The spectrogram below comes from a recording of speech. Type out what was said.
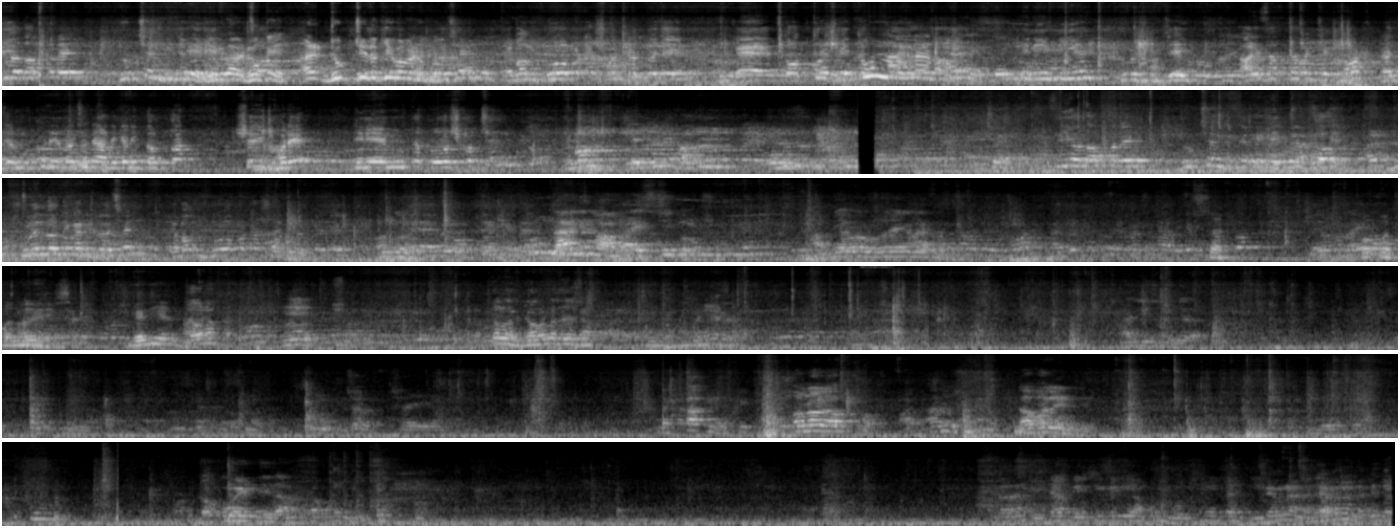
প্রিয় দপ্তরে ঢুকছেন বিজেপি ঢুকে। আরে ঢুকছি তো কীভাবে ঢুকবো? এবং ভুয়ো ভোটার সংক্রান্ত যে তথ্য সেই তথ্য তিনি নিয়ে যে আরিফ আফতাবের যে ঘর রাজ্যের মুখ্য নির্বাচনী আধিকারিক দপ্তর সেই ঘরে তিনি এই মুহূর্তে প্রবেশ করছেন এবং সেইখানে বাকি প্রিয় দপ্তরে ঢুকছেন বিজেপি নেতৃত্ব শুভেন্দু অধিকারী রয়েছেন এবং ভুয়ো ভোটার সংক্রান্ত যে আমরা এসছি আপনি আবার অন্য জায়গায় গেলেন হাজি সঞ্জয় ষোলো লক্ষ ডবল এন্ট্রি ডকুমেন্ট দিলাম ডকুমেন্ট এটা বেসিক্যালি আপনি বলছেন এটা দিবেন না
